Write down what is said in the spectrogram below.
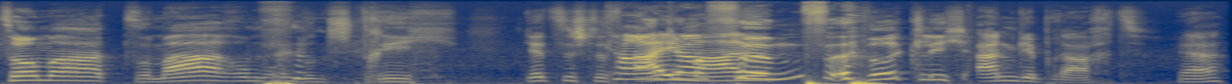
Zoma, Zomarum und einen Strich. Jetzt ist das Counter einmal 5. wirklich angebracht. Ja,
